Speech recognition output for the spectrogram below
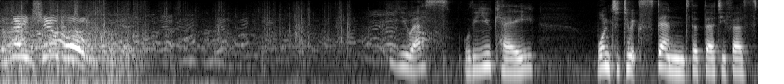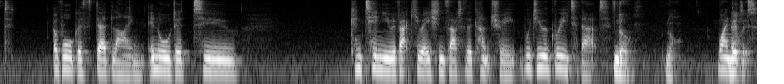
The main shield wall! The US or the UK wanted to extend the 31st of August deadline in order to continue evacuations out of the country. Would you agree to that? No, no. Why not? This,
